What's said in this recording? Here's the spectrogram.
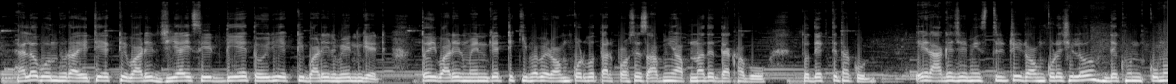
হ্যালো বন্ধুরা, এটি একটি বাড়ির জিআই সিট দিয়ে তৈরি একটি বাড়ির মেন গেট তো এই বাড়ির মেন গেটটি কীভাবে রং করব তার প্রসেস আমি আপনাদের দেখাবো। তো দেখতে থাকুন, এর আগে যে মিস্ত্রিটি রং করেছিল, দেখুন কোনো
